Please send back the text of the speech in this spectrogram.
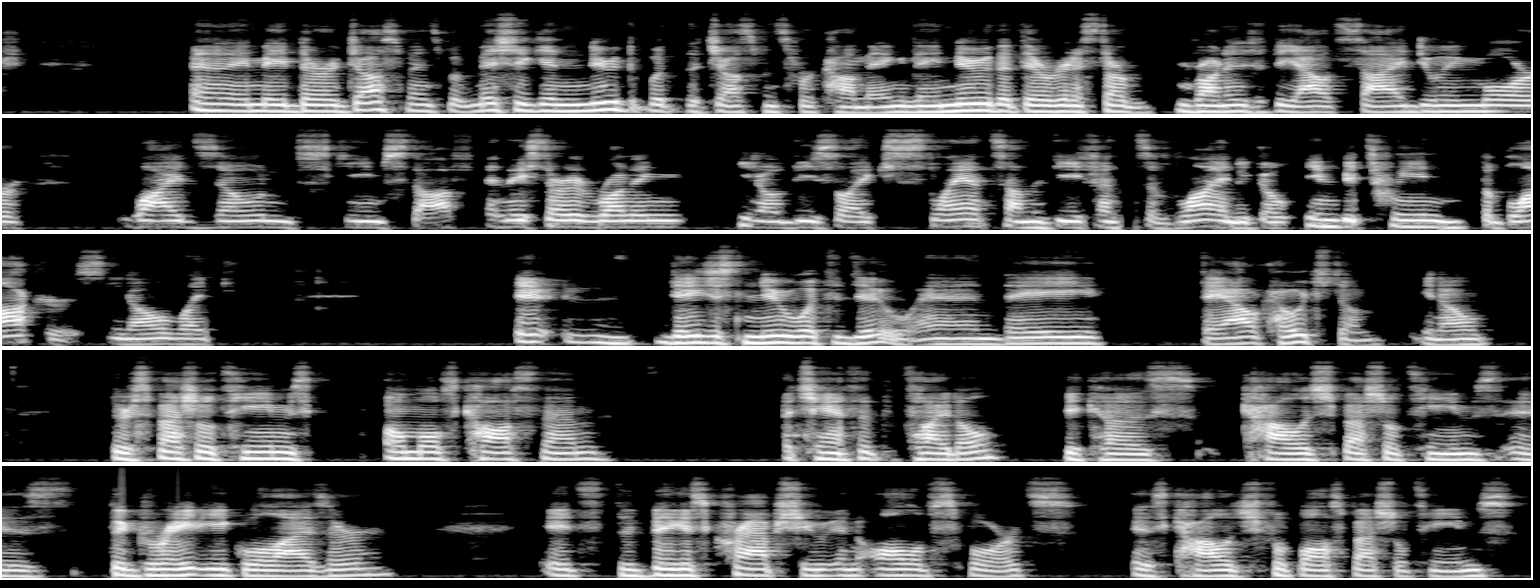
and they made their adjustments. But Michigan knew what the adjustments were coming. They knew that they were going to start running to the outside, doing more wide zone scheme stuff, and they started running, you know, these like slants on the defensive line to go in between the blockers. You know, like it, they just knew what to do, and they they outcoached them. You know, their special teams almost cost them a chance at the title because college special teams is the great equalizer. It's the biggest crapshoot in all of sports is college football special teams.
